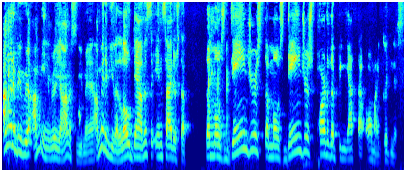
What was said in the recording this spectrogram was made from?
I'm gonna be real. I'm being really honest with you, man. I'm gonna give you the low down. This is the insider stuff. The most dangerous, the most dangerous part of the piñata. Oh my goodness!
